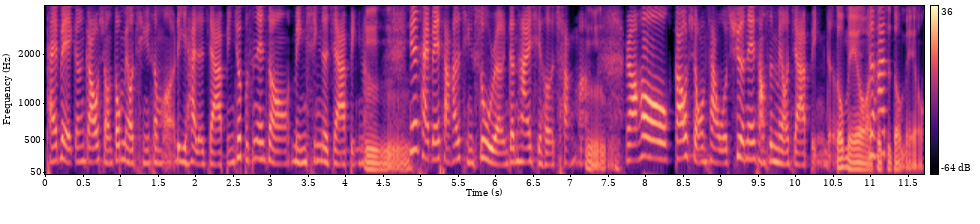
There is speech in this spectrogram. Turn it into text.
台北跟高雄都没有请什么厉害的嘉宾，就不是那种明星的嘉宾了。嗯，因为台北场他是请素人跟他一起合唱嘛，嗯，然后高雄场我去的那场是没有嘉宾的，都没有啊，这次都没有，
